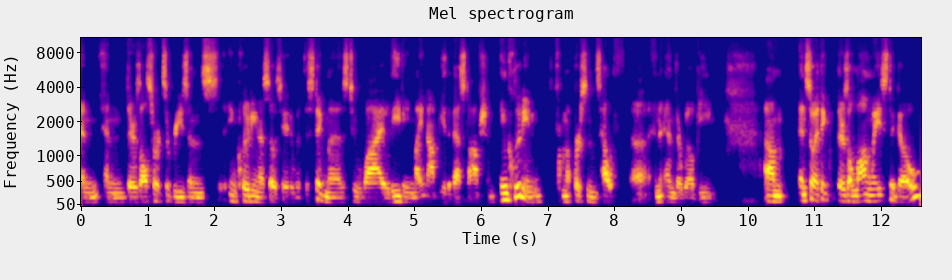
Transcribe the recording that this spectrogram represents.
and and there's all sorts of reasons, including associated with the stigma, as to why leaving might not be the best option, including from a person's health uh, and, and their well-being. Um, and so I think there's a long ways to go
